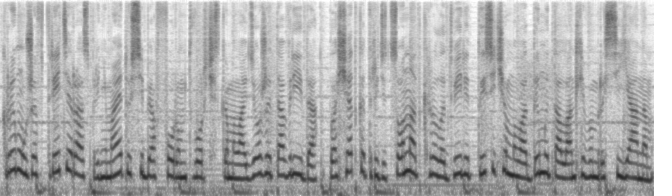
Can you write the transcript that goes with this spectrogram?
Крым уже в третий раз принимает у себя форум творческой молодежи «Таврида». Площадка традиционно открыла двери тысячам молодым и талантливым россиянам.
